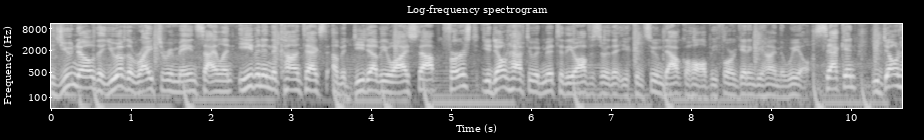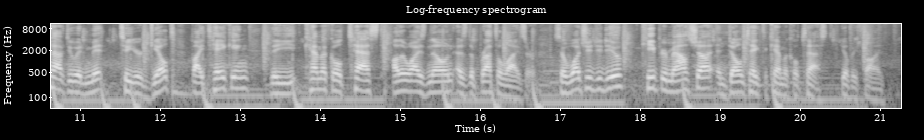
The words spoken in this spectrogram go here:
Did you know that you have the right to remain silent even in the context of a DWI stop? First, you don't have to admit to the officer that you consumed alcohol before getting behind the wheel. Second, you don't have to admit to your guilt by taking the chemical test, otherwise known as the breathalyzer. So what should you do? Keep your mouth shut and don't take the chemical test. You'll be fine.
